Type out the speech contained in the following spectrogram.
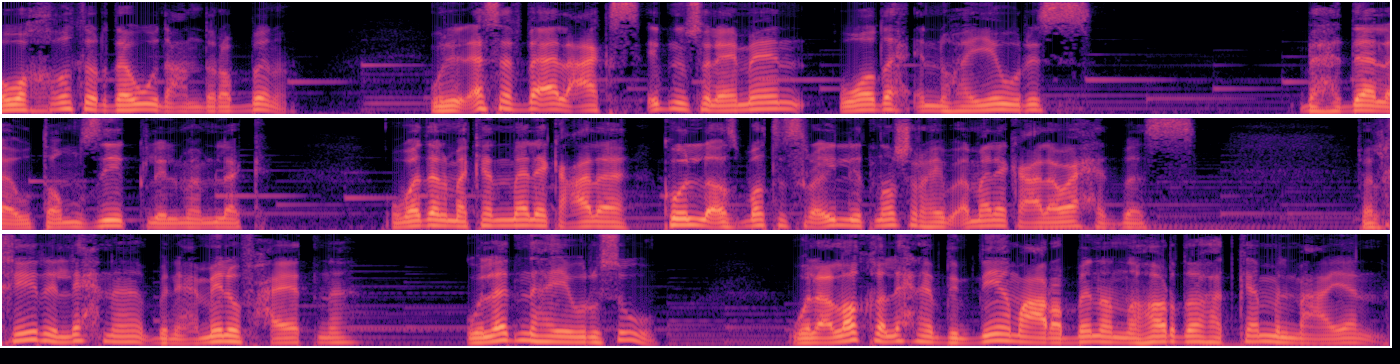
هو خاطر داود عند ربنا. وللأسف بقى العكس ابن سليمان واضح إنه هيورث بهدلة وتمزيق للمملكة. وبدل ما كان ملك على كل أسباط إسرائيل ال 12 هيبقى ملك على واحد بس. فالخير اللي إحنا بنعمله في حياتنا ولادنا هيورثوه والعلاقة اللي إحنا بنبنيها مع ربنا النهاردة هتكمل مع عيالنا.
